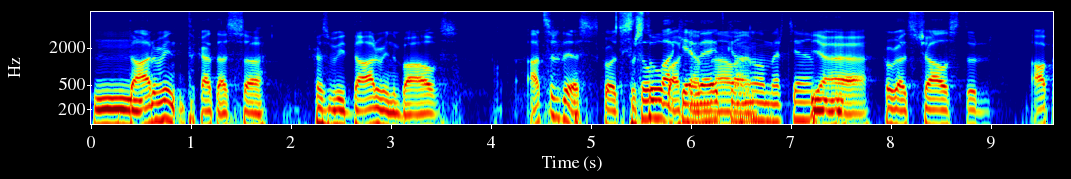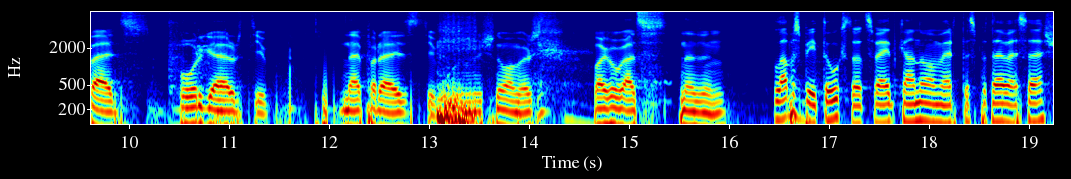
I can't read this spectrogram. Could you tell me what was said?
Mm. Darvin, tā kā tas, kas bija Dārvina balvas. Atcerieties, ko tas par Stulbākie stulbākajām veidi, kā nomirt. Jā. Jā, jā, kaut kāds čalis tur apēdis burgeru, ķip, nepareizi, un viņš nomirst. Vai kaut kāds, nezinu, Labs bija tūkstots veids, kā nomirt. Tas pat TV6.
